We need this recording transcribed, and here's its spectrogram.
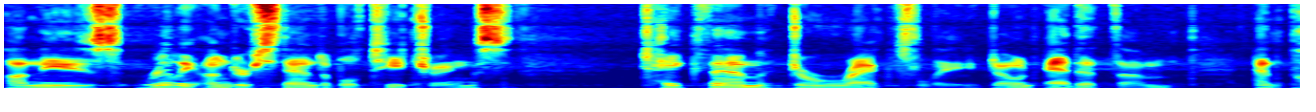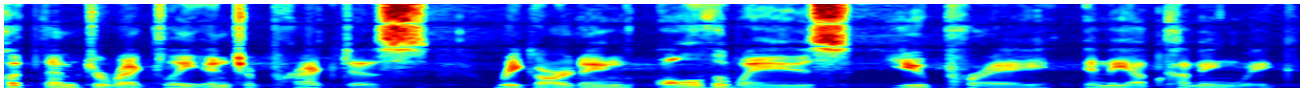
on these really understandable teachings, take them directly, don't edit them, and put them directly into practice regarding all the ways you pray in the upcoming week.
